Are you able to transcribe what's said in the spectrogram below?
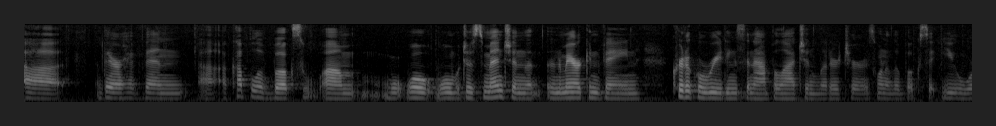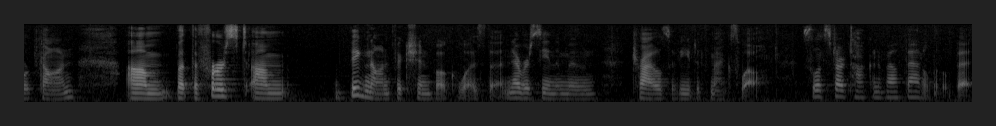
uh, there have been uh, a couple of books. Um, we'll, we'll just mention that An American Vein, Critical Readings in Appalachian Literature is one of the books that you worked on. Um, but the first um, big nonfiction book was the Never Seen the Moon, Trials of Edith Maxwell. So let's start talking about that a little bit.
